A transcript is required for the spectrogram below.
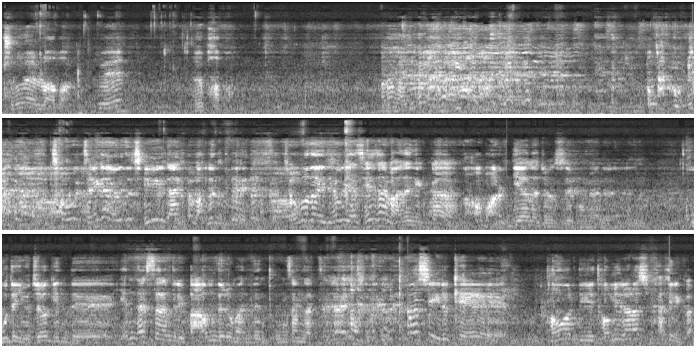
준호야 일로 와봐 왜? 여기 봐봐 저 제가 여기서 제일 나이가 많은데 저보다 이제 형이 한 3살 많으니까 아 말을 인디아나 존스에 보면은 고대 유적인데 옛날 사람들이 마음대로 만든 동상 같은 거 알지? 하나씩 이렇게 덩어리 더미를 하나씩 가지니까.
